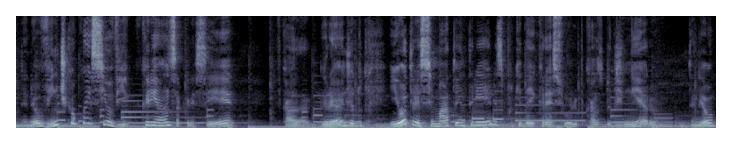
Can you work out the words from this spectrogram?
Entendeu? 20 que eu conheci, eu vi criança crescer, ficar grande. E outra, eles se matam entre eles, porque daí cresce o olho por causa do dinheiro, entendeu?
